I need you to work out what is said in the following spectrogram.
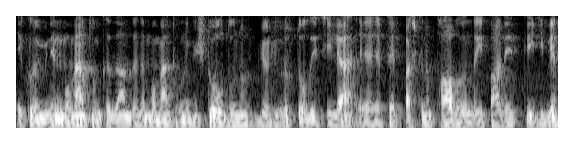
ekonominin momentum kazandığını, momentumunun güçlü olduğunu görüyoruz. Dolayısıyla Fed Başkanı Powell'ın da ifade ettiği gibi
